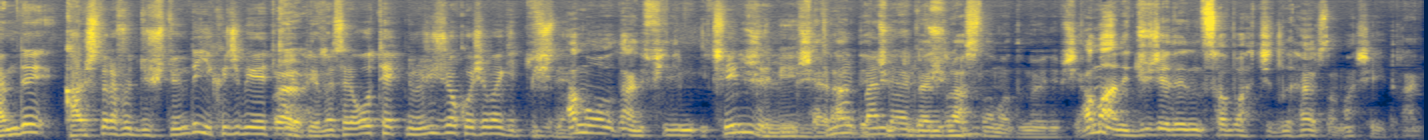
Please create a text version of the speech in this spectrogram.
Hem de karşı tarafa düştüğünde yıkıcı bir etki Evet. yapıyor. Mesela o teknoloji çok hoşuma gitmişti. Ama o hani film için Film de düşünülmüş ihtimal, herhalde. ben Çünkü ben düşünüyorum. rastlamadım öyle bir şey. Ama hani cücelerin sabahçılığı her zaman şeydir hani.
